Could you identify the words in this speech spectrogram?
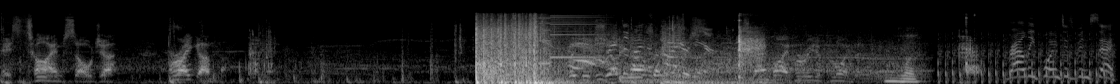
It's time, soldier. Break 'em. Taking over fire here. Stand by for redeployment. Rally point has been set.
